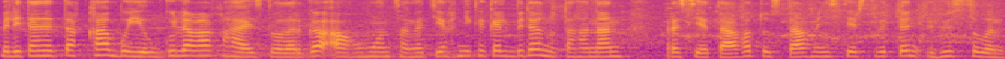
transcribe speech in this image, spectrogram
Белитанеттаққа быйыл гүлаға қайыстыларга ағуын саңа техника кәлбіді нутаханан Россиятағы тустақ министерстветтен үхіс сылын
